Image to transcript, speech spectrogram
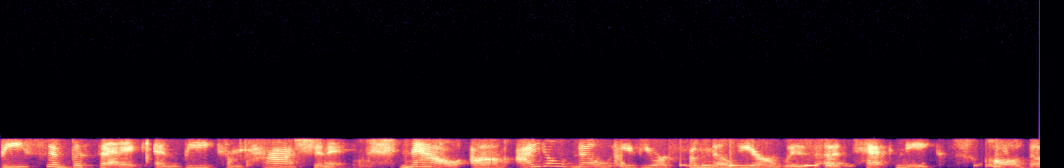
be sympathetic and be compassionate. Now, um, I don't know if you're familiar with a technique called the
